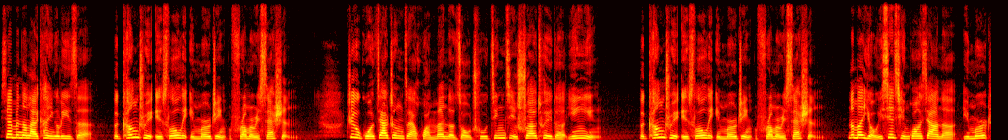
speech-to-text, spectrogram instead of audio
下面呢来看一个例子：The country is slowly emerging from a recession。这个国家正在缓慢地走出经济衰退的阴影。The country is slowly emerging from a recession。 那么有一些情况下呢，emerge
